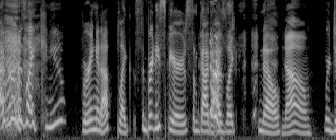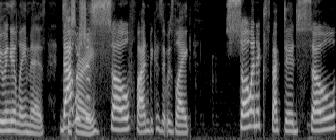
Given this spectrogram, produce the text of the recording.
Everyone was like, Can you bring it up? Like some Britney Spears, some Gaga. I was like, No. no. we're doing a Les Mis. That was just so fun because it was like so unexpected, so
